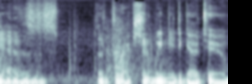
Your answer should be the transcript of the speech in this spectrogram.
Yeah, this is the direction we need to go to.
